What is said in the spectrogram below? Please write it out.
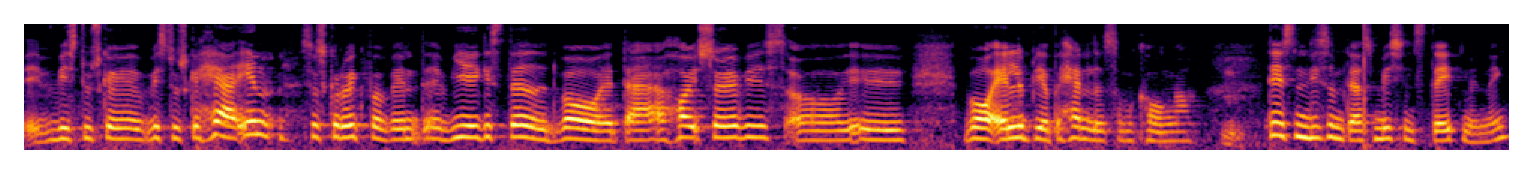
at øh, hvis du skal, hvis du skal herind, så skal du ikke forvente, at vi er ikke stedet, hvor øh, der er høj service, og øh, hvor alle bliver behandlet som konger. Mm. Det er sådan ligesom deres mission statement, ikke?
